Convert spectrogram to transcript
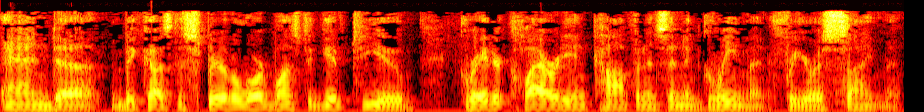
And uh, because the Spirit of the Lord wants to give to you greater clarity and confidence and agreement for your assignment.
